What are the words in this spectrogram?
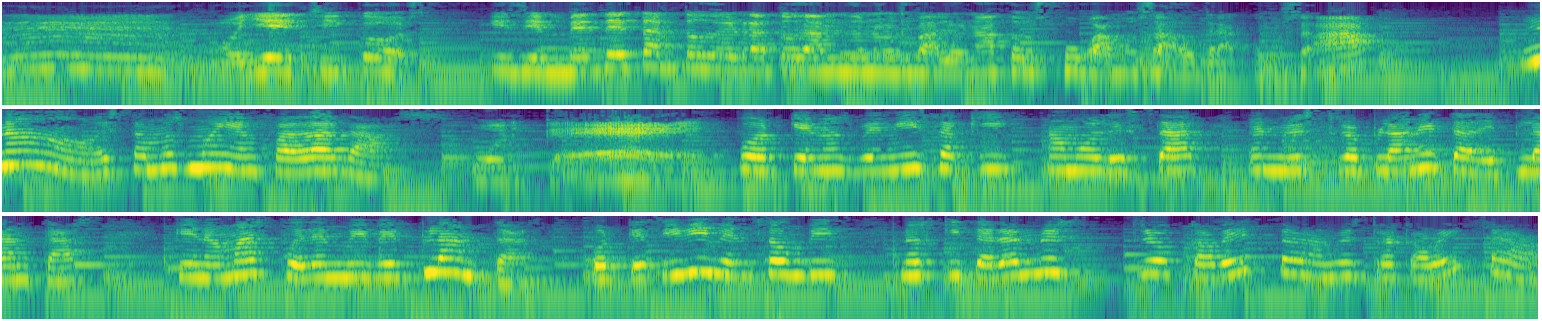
Mm, oye, chicos, ¿y si en vez de estar todo el rato dándonos balonazos jugamos a otra cosa? No, estamos muy enfadadas. ¿Por qué? Porque nos venís aquí a molestar en nuestro planeta de plantas, que nada más pueden vivir plantas. Porque si viven zombies, nos quitarán nuestra cabeza, nuestra cabeza.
